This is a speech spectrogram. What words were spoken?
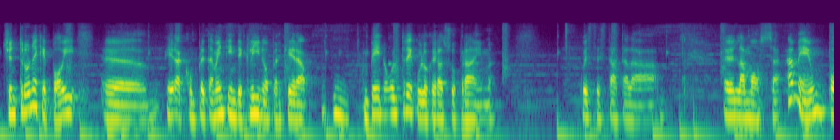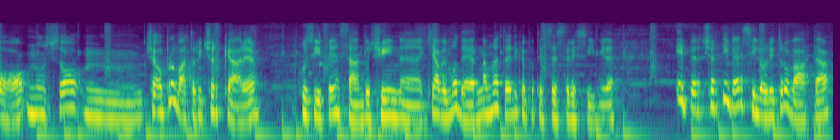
Centrone che poi eh, era completamente in declino perché era ben oltre quello che era il suo prime. Questa è stata la, eh, la mossa. A me un po', non so, mh, mm, cioè ho provato a ricercare così pensandoci in eh, chiave moderna, una trade che potesse essere simile. E per certi versi l'ho ritrovata,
